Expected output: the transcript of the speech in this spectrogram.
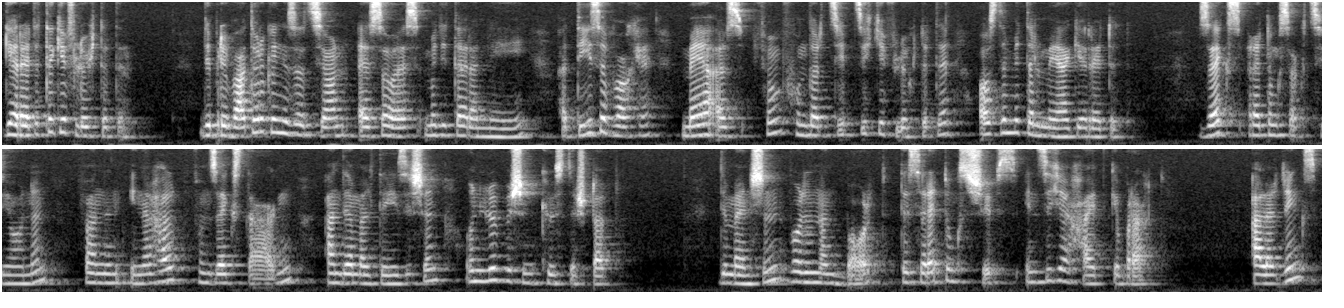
Gerettete Geflüchtete. Die private Organisation SOS Mediterranee hat diese Woche mehr als 570 Geflüchtete aus dem Mittelmeer gerettet. Sechs Rettungsaktionen fanden innerhalb von sechs Tagen an der maltesischen und libyschen Küste statt. Die Menschen wurden an Bord des Rettungsschiffs in Sicherheit gebracht. Allerdings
